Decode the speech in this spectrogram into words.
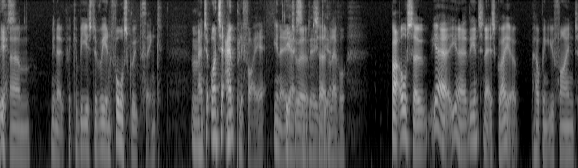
yes. um, you know, it can be used to reinforce groupthink, and to and to amplify it, you know, Yes, to a indeed, certain yeah. level. But also, yeah, you know, the internet is great at helping you find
